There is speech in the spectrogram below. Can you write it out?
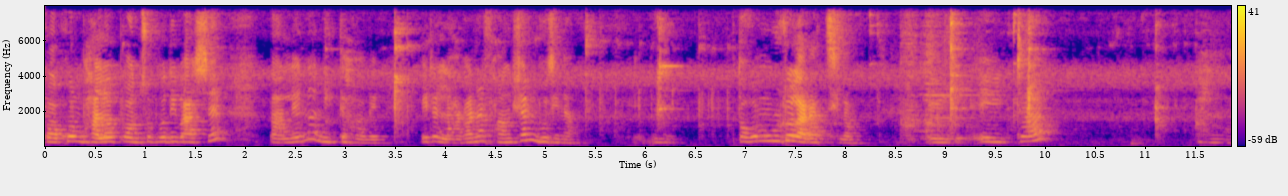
কখন ভালো পঞ্চপ্রদীপ আসে, তাহলে না নিতে হবে। এটা লাগানোর ফাংশন বুঝি না। তখন উল্টো লাগাচ্ছিলাম। এই এইটা হ্যাঁ।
